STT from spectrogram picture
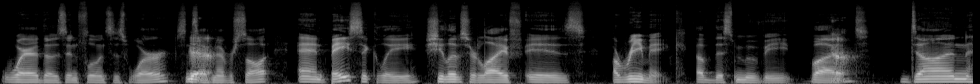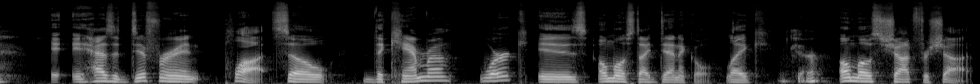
where those influences were since Yeah. I've never saw it. And basically, She Lives Her Life is a remake of this movie, but done it, it has a different plot. So the camera work is almost identical. Like Okay. almost shot for shot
